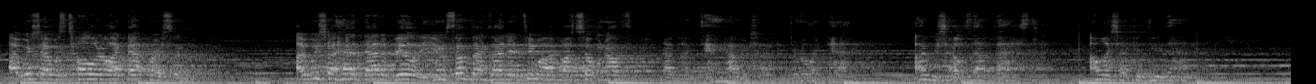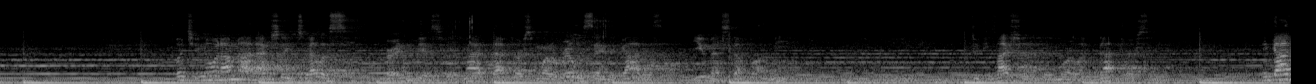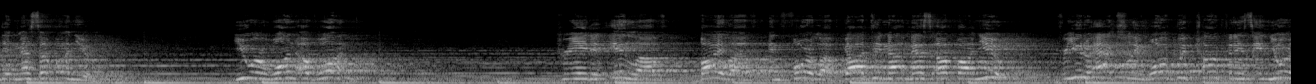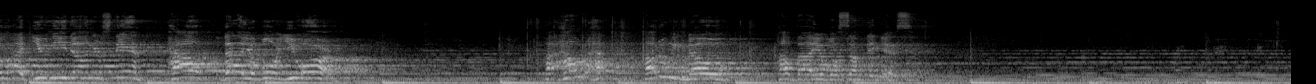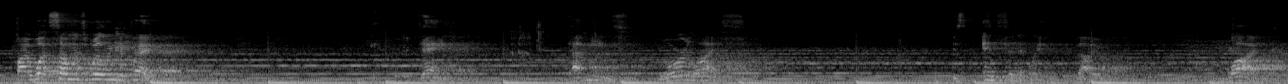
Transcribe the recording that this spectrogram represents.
I wish I was taller like that person. I wish I had that ability. You know, sometimes I did too. I'd watch someone else and I'd be like, dang, I wish I could throw like that. I wish I was that fast. I wish I could do that. But you know what? I'm not actually jealous or envious or mad at that person. What I'm really saying to God is, you messed up on me because I should have been more like that person. And God didn't mess up on you. You were one of one. Created in love, by love, and for love. God did not mess up on you. For you to actually walk with confidence in your life, you need to understand how valuable you are. How, how, how do we know how valuable something is? By what someone's willing to pay. Dang, that means your life is infinitely valuable. Why?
